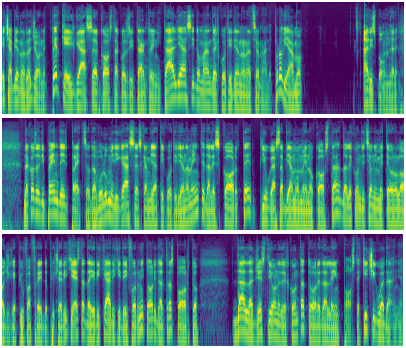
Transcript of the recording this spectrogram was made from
che ci abbiano ragione. Perché il gas costa così tanto in Italia? Si domanda il quotidiano nazionale. Proviamo A rispondere. Da cosa dipende il prezzo? Da volumi di gas scambiati quotidianamente, dalle scorte, più gas abbiamo meno costa, dalle condizioni meteorologiche più fa freddo più c'è richiesta, dai ricarichi dei fornitori, dal trasporto, dalla gestione del contatore, dalle imposte. Chi ci guadagna?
